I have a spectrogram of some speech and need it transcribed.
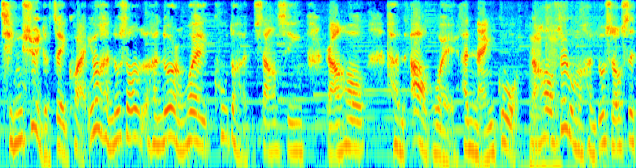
情绪的这一块。因为很多时候，很多人会哭得很伤心，然后很懊悔、很难过，然后，所以我们很多时候是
